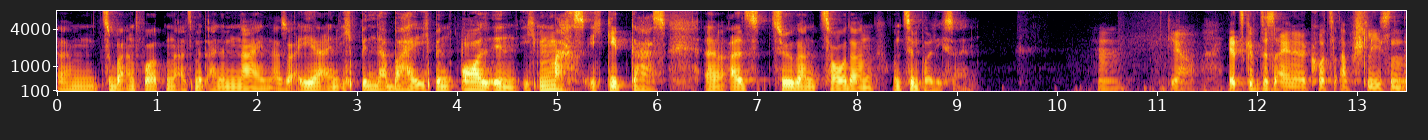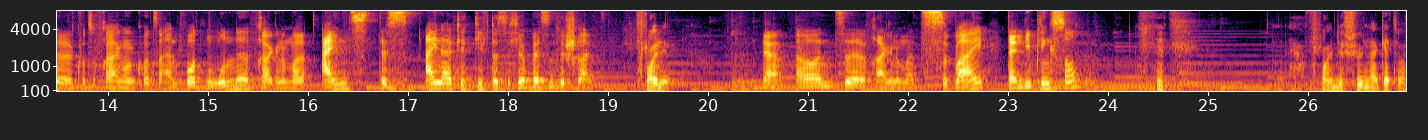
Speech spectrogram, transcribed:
ähm, zu beantworten als mit einem Nein. Also eher ein Ich bin dabei, ich bin all in, ich mach's, ich gebe Gas, äh, als zögern, zaudern und zimperlich sein. Hm. Ja, jetzt gibt es eine kurz abschließende kurze Fragen- und kurze Antwortenrunde. Frage Nummer eins, das ein Adjektiv, das sich am besten beschreibt. Freude. Ja, und äh, Frage Nummer zwei, dein Lieblingssong? Freude schöner Götter,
